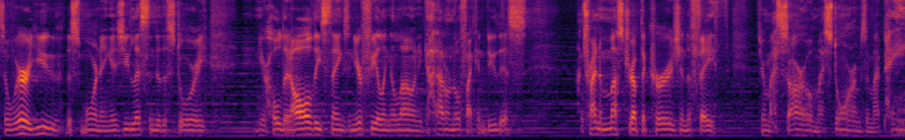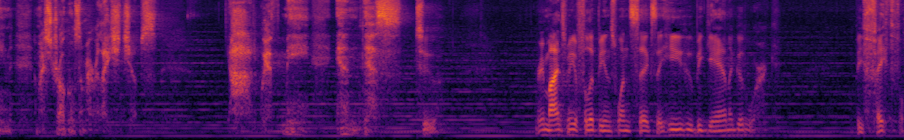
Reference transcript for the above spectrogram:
So, where are you this morning as you listen to the story and you're holding all these things and you're feeling alone? And God, I don't know if I can do this. I'm trying to muster up the courage and the faith through my sorrow, my storms, and my pain, and my struggles, and my relationships. God with me in this too. Reminds me of Philippians 1 6 that he who began a good work be faithful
